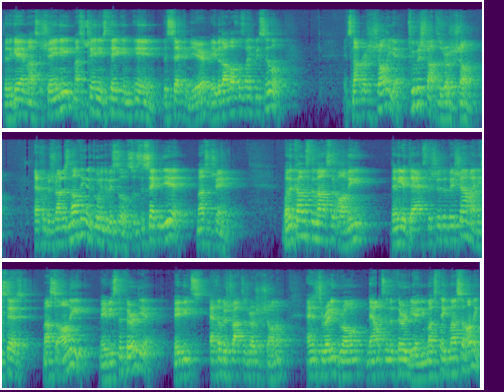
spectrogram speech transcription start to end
that again, Masa Sheni, Sheni is taken in the second year. Maybe the Allah is like Basilah. It's not Rosh Hashanah yet. Tu B'Shvat is Rosh Hashanah. Echad B'Shvat is nothing according to Basilah, so it's the second year, Masa Sheni. When it comes to Masa Ani, then he adapts the Shit of Beishamai and he says, Masa Ani, maybe it's the third year. Maybe it's Echad B'Shvat is Rosh Hashanah and it's already grown. Now it's in the third year, and you must take masa honey.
